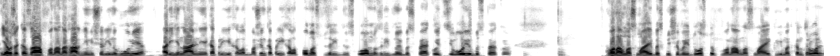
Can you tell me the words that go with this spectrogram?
Я вже казав, вона на гарній Michelin гумі, оригінальній, яка приїхала. Машинка приїхала повністю з рідним склом, з рідною безпекою, цілою безпекою. Вона в нас має безключовий доступ, вона в нас має клімат-контроль.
